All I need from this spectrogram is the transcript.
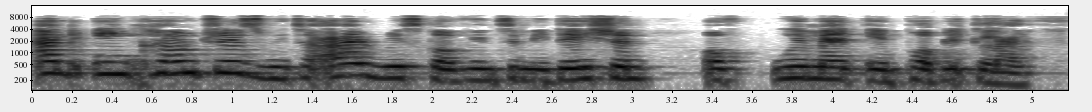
and in countries with high risk of intimidation of women in public life.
